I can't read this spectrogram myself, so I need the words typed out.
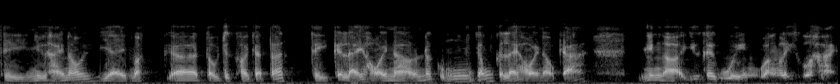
Thì như hải nói về mặt uh, tổ chức hội chợ tết thì cái lễ hội nào nó cũng giống cái lễ hội nào cả. Nhưng ở dưới cái quyền quản lý của hải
